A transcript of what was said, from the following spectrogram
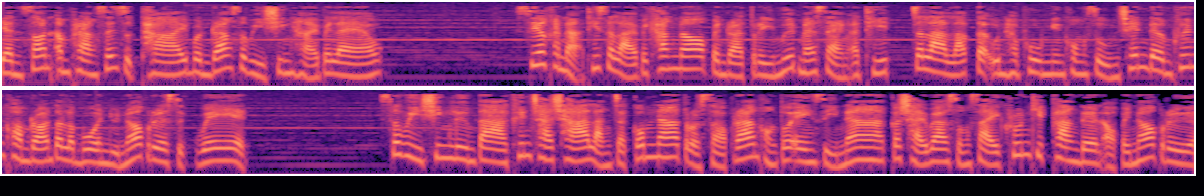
ยันซ่อนอำพรางเส้นสุดท้ายบนร่างสวีชิงหายไปแล้ว เสี้ยวขณะที่สลายไปข้างนอกเป็นราตรีมืดแม้แสงอาทิตย์จะลาลับแต่อุณหภูมิยังคงสูงเช่นเดิมคลื่นความร้อนตะลบวนอยู่นอกเรือศึกเวท สวีชิงลืมตาขึ้นช้าๆ หลังจากก้มหน้าตรวจสอบร่างของตัวเองสีหน้าก็ฉายแววสงสัยครุ่นคิดพลางเดินออกไปนอกเรือ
